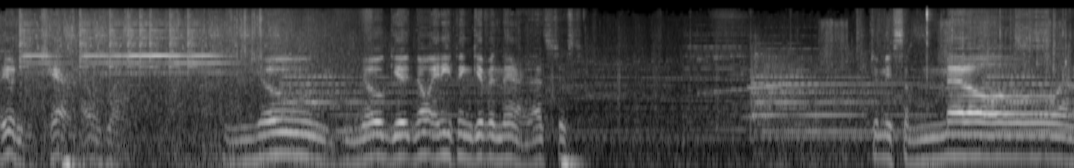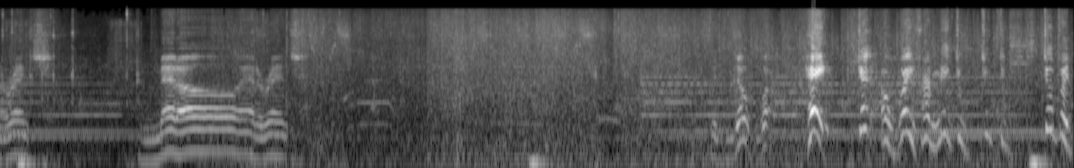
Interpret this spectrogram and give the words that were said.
They don't even care. That was like no, no get, no anything given there. That's just give me some metal and a wrench, metal and a wrench. No, what? Hey, get away from me, you, you, you stupid!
